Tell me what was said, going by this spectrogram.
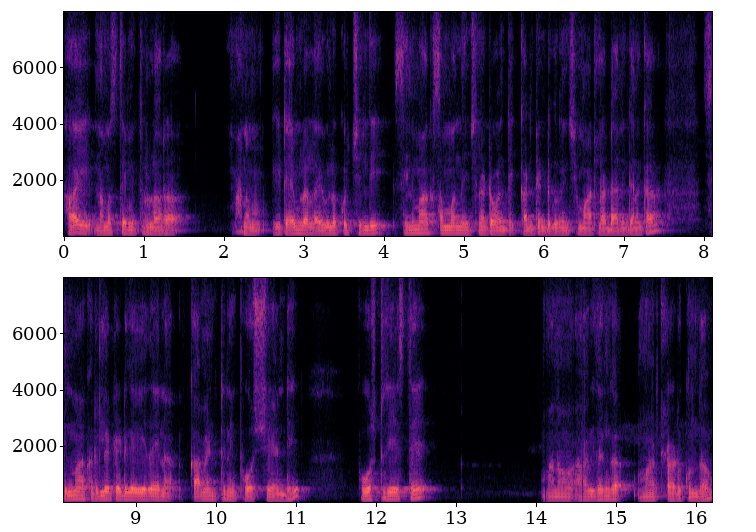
హాయ్ నమస్తే మిత్రులారా. మనం ఈ టైంలో లైవ్లోకి వచ్చింది సినిమాకు సంబంధించినటువంటి కంటెంట్ గురించి మాట్లాడడానికి కనుక సినిమాకు రిలేటెడ్గా ఏదైనా కామెంట్ని పోస్ట్ చేయండి. పోస్ట్ చేస్తే మనం ఆ విధంగా మాట్లాడుకుందాం.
